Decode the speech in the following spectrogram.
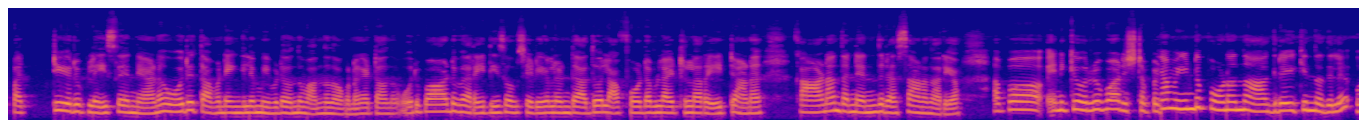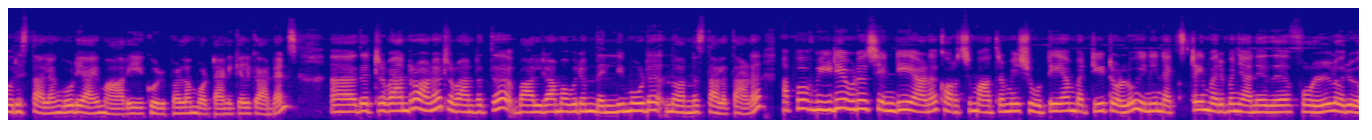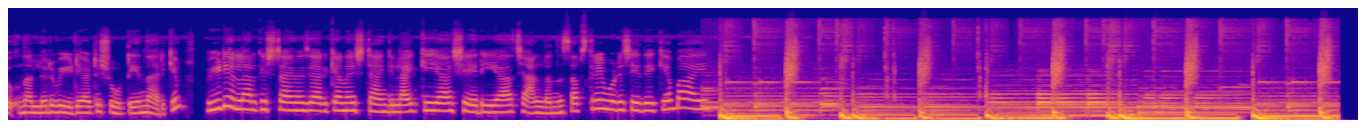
പറ്റിയൊരു പ്ലേസ് തന്നെയാണ്. ഒരു തവണയെങ്കിലും ഇവിടെ ഒന്ന് വന്ന് നോക്കണം കേട്ടോ. ഒരുപാട് വെറൈറ്റീസ് ഓഫ് ചെടികളുണ്ട്. അതുപോലെ അഫോർഡബിൾ ആയിട്ടുള്ള റേറ്റ് ആണ്. കാണാൻ തന്നെ എന്ത് രസമാണെന്നറിയാം അപ്പോൾ എനിക്ക് ഒരുപാട് ഇഷ്ടപ്പെട്ടു ഞാൻ വീണ്ടും പോകണമെന്ന് ആഗ്രഹിക്കുന്നതിൽ ഒരു സ്ഥലം കൂടിയായി മാറി. ഈ കുഴിപ്പള്ളം ബൊട്ടാണിക്കൽ ഗാർഡൻസ് ഇത് ട്രിവാൻഡ്രോ ആണ്. ട്രിവാൻഡ്രത്ത് ബാലരാമപുരം നെല്ലിമൂട് എന്ന് പറഞ്ഞ സ്ഥലത്താണ്. അപ്പോൾ വീഡിയോ ഇവിടെ ചെയ്യാണ്. കുറച്ച് മാത്രമേ ഷൂട്ട് ചെയ്യാൻ പറ്റിയിട്ടുള്ളൂ. ഇനി നെക്സ്റ്റ് ടൈം വരുമ്പോൾ ഞാനിത് ഫുൾ ഒരു നല്ലൊരു വീഡിയോ ആയിട്ട് ഷൂട്ട് ചെയ്യുന്നതായിരിക്കും. വീഡിയോ എല്ലാവർക്കും ഇഷ്ടമായെന്ന് വിചാരിക്കുകയാണ് ഇഷ്ടമെങ്കിൽ ലൈക്ക് ചെയ്യുക ഷെയർ ചെയ്യുക ചാനലൊന്ന് സബ്സ്ക്രൈബ് കൂടി ചെയ്തേക്കുക ബൈ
